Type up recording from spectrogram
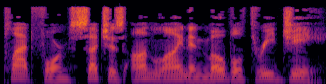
platforms such as online and mobile 3G.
